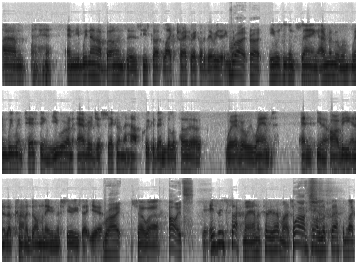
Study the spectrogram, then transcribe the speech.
um, and we know how Bones is. He's got like track record of everything. Right, right. He was even saying, I remember when, when we went testing, you were on average a second and a half quicker than Villopoto wherever we went. And, you know, RV ended up kind of dominating the series that year. Right. So, uh, oh, it's. Injuries suck, man. I'll tell you that much. Well, I look back, I'm like,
